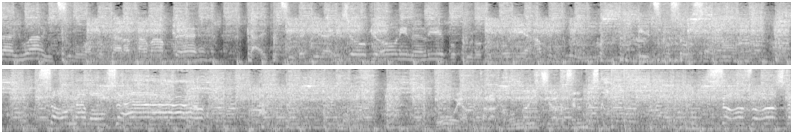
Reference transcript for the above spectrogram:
題はいつも後から溜まって解決できない状況になり僕のとこにやってくるいつもそうさそんなもんさもうどうやったらこんなに散らかせるんですか？想像した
